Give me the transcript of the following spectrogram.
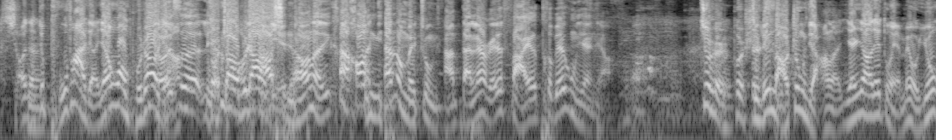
小奖就普发奖、阳光普照奖，有一次我照不着你心，疼了，一看好几年都没中奖，单亮给他发一个特别贡献奖。就是不是是领导中奖了，人要这东西也没有用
